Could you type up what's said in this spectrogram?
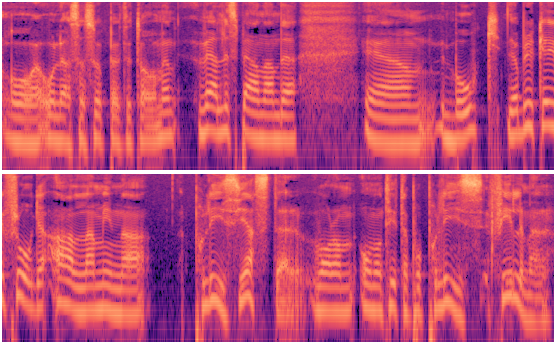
och, och lösas upp efter ett tag. Men väldigt spännande eh, bok. Jag brukar ju fråga alla mina polisgäster vad de, om de tittar på polisfilmer.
